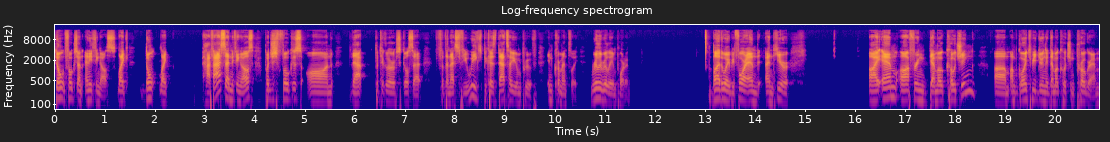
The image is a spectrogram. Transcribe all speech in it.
don't focus on anything else. Like don't like half-ass anything else but just focus on that particular skill set for the next few weeks because that's how you improve incrementally. Really really important. By the way before i end end here i am offering demo coaching um, I'm going to be doing a demo coaching program.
